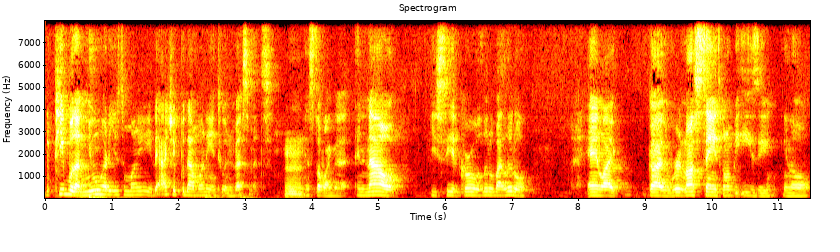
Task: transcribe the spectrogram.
the people that knew how to use the money, they actually put that money into investments Hmm. and stuff like that. And now you see it grow little by little. And like, guys, we're not saying it's gonna be easy. You know,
